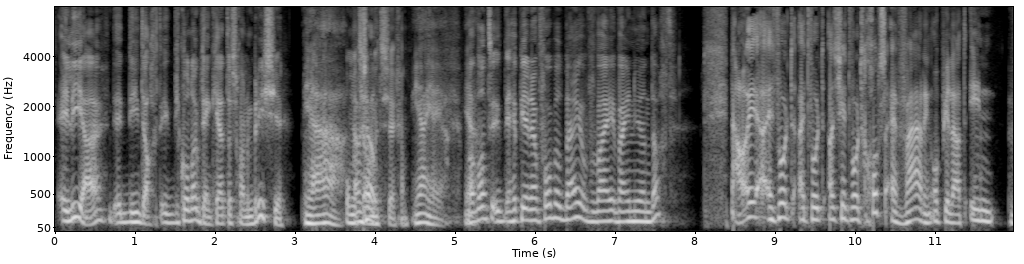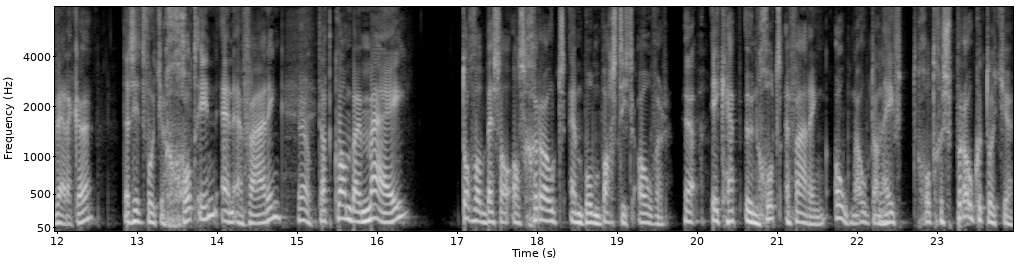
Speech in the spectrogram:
Elia, die dacht, die kon ook denken, ja, het is gewoon een briesje, Ja, om het oh, zo maar te zeggen. Ja, ja, ja. ja. Maar want, heb jij daar een voorbeeld bij, of waar, je- waar je nu aan dacht? Nou, het woord, het woord, als je het woord godservaring op je laat inwerken, daar zit het woordje God in en ervaring. Ja. Dat kwam bij mij toch wel best wel als groot en bombastisch over. Ja, Ik heb een godservaring. Oh, nou, dan heeft God gesproken tot je.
